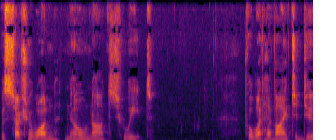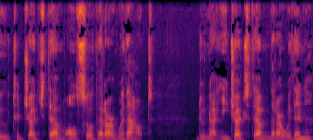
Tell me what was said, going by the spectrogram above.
with such a one no not to eat. For what have I to do to judge them also that are without? Do not ye judge them that are within?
